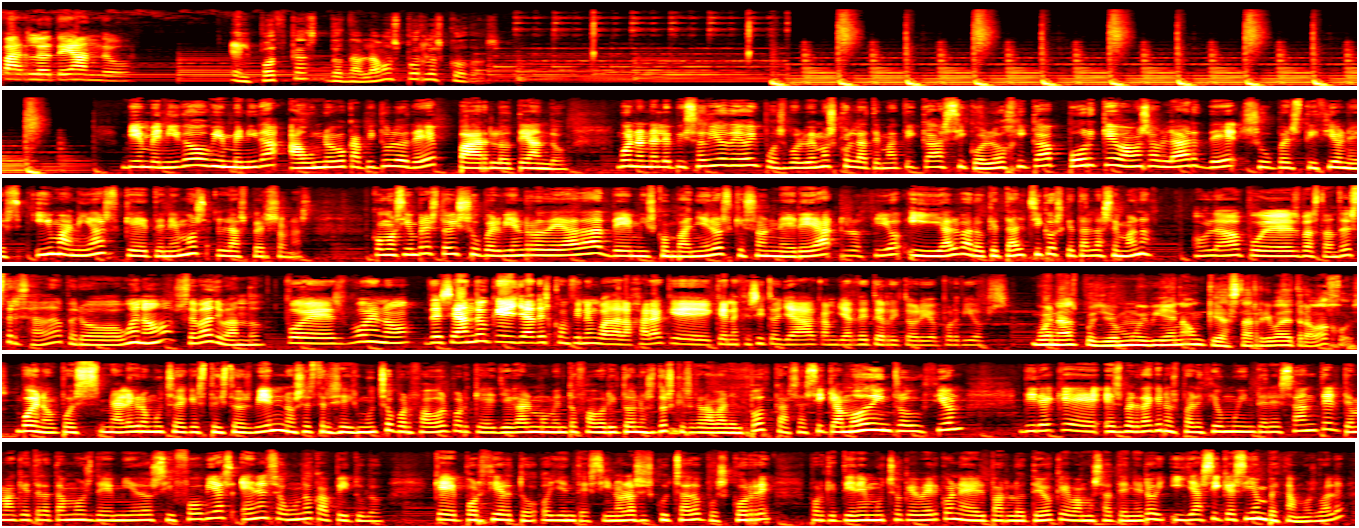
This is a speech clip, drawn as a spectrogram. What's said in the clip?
Parloteando. El podcast donde hablamos por los codos. Bienvenido o bienvenida a un nuevo capítulo de Parloteando. Bueno, en el episodio de hoy pues volvemos con la temática psicológica porque vamos a hablar de supersticiones y manías que tenemos las personas. Como siempre estoy súper bien rodeada de mis compañeros que son Nerea, Rocío y Álvaro. ¿Qué tal chicos? ¿Qué tal la semana? Hola, pues bastante estresada, pero bueno, se va llevando. Pues bueno, deseando que ya desconfinen Guadalajara, que, que necesito ya cambiar de territorio, por Dios. Buenas, pues yo muy bien, aunque hasta arriba de trabajos. Bueno, pues me alegro mucho de que estéis todos bien. No os estreséis mucho, por favor, porque llega el momento favorito de nosotros, que es grabar el podcast. Así que a modo de introducción diré que es verdad que nos pareció muy interesante el tema que tratamos de miedos y fobias en el segundo capítulo. Que, por cierto, oyentes, si no lo has escuchado, pues corre, porque tiene mucho que ver con el parloteo que vamos a tener hoy. Y ya sí que sí empezamos, ¿vale?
